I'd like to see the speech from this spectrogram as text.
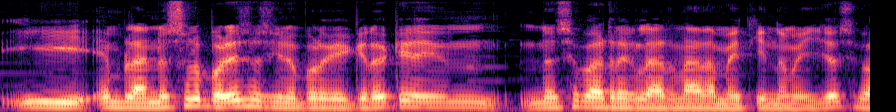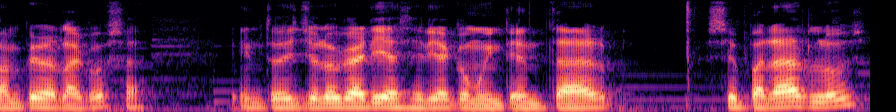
Y en plan, no solo por eso, sino porque creo que no se va a arreglar nada metiéndome yo, se va a empeorar la cosa. Entonces yo lo que haría sería como intentar separarlos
